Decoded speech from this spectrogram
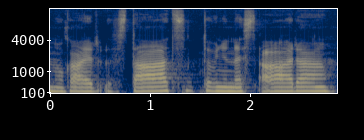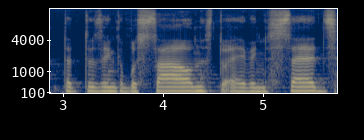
no kā ir stāsts, tu viņu nes ārā, tad tu zini, ka būs salnas, tu ej viņu sedz,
